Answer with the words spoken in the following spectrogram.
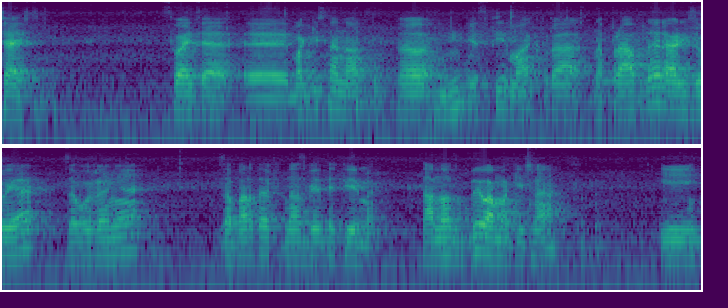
Cześć. Słuchajcie, y, Magiczna Noc to jest firma, która naprawdę realizuje założenie zawarte w nazwie tej firmy. Ta noc była magiczna i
